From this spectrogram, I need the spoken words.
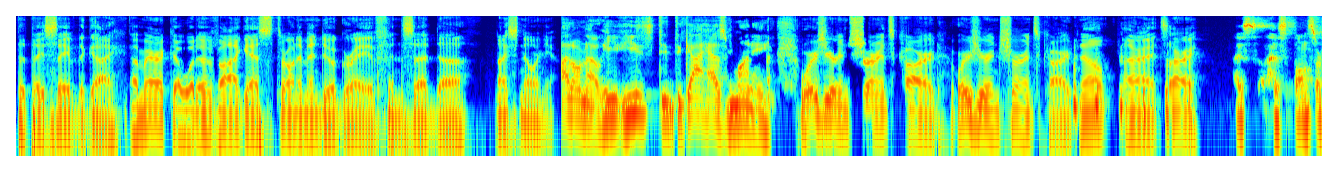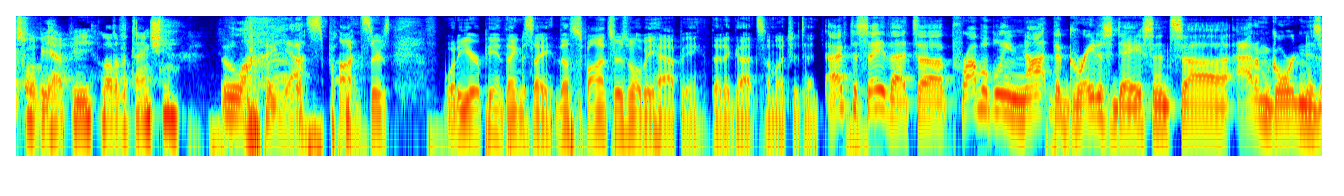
that they saved the guy. America would have, I guess, thrown him into a grave and said, uh, "Nice knowing you." I don't know. He he's the guy has money. Where's your insurance card? Where's your insurance card? No, all right, sorry. His, his sponsors will be happy. A lot of attention. yeah. sponsors. What a European thing to say. The sponsors will be happy that it got so much attention. I have to say that uh, probably not the greatest day since uh, Adam Gordon is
